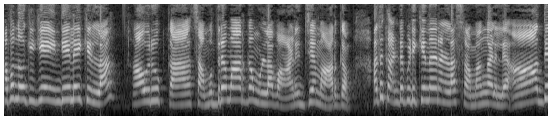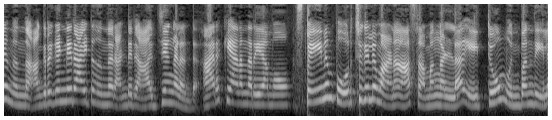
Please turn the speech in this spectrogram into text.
അപ്പോൾ നോക്കിക്കുക ഇന്ത്യയിലേക്കുള്ള ആ ഒരു സമുദ്രമാർഗമുള്ള വാണിജ്യ മാർഗം അത് കണ്ടുപിടിക്കുന്നതിനുള്ള ശ്രമങ്ങളിൽ ആദ്യം നിന്ന് അഗ്രഗണ്യരായിട്ട് നിന്ന രണ്ട് രാജ്യങ്ങളുണ്ട്. ആരൊക്കെയാണെന്നറിയാമോ? സ്പെയിനും പോർച്ചുഗലുമാണ് ആ ശ്രമങ്ങളിൽ ഏറ്റവും മുൻപന്തിയിൽ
